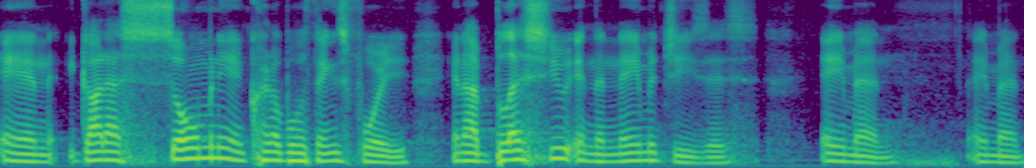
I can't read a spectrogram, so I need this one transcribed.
and God has so many incredible things for you. And I bless you in the name of Jesus. Amen. Amen.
